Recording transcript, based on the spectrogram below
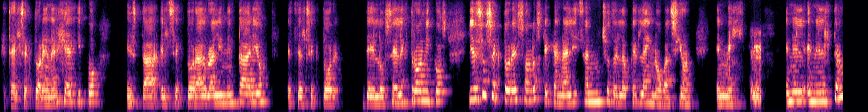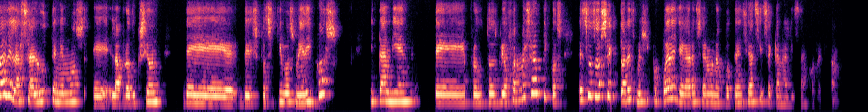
está el sector energético, está el sector agroalimentario, está el sector de los electrónicos, y esos sectores son los que canalizan mucho de lo que es la innovación en México. En el, en el tema de la salud tenemos eh, la producción de, dispositivos médicos y también de productos biofarmacéuticos. Esos dos sectores, México puede llegar a ser una potencia si se canalizan correctamente.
